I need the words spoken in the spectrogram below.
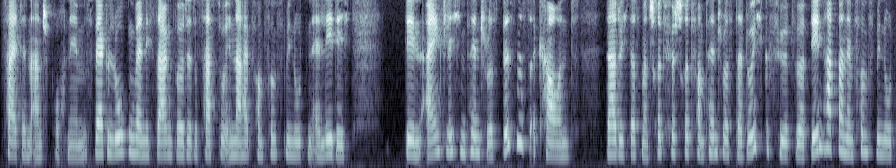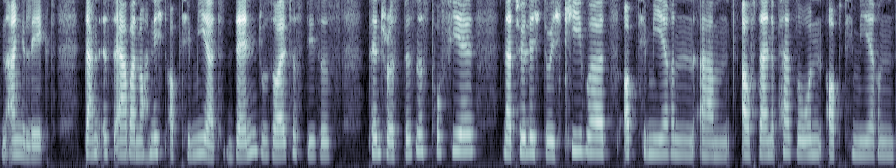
Zeit in Anspruch nehmen. Es wäre gelogen, wenn ich sagen würde, das hast du innerhalb von fünf Minuten erledigt. Den eigentlichen Pinterest Business Account, dadurch, dass man Schritt für Schritt vom Pinterest da durchgeführt wird, den hat man in fünf Minuten angelegt. Dann ist er aber noch nicht optimiert, denn du solltest dieses Pinterest Business Profil natürlich durch Keywords optimieren, ähm, auf deine Person optimieren,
